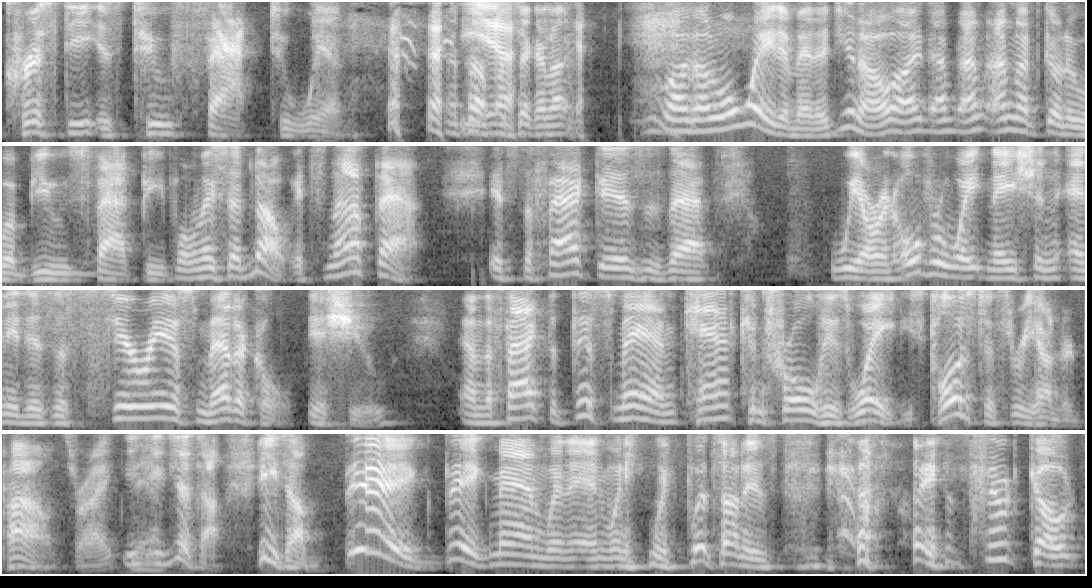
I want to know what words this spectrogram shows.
christie is too fat to win i thought yeah. for a second I, well, I thought, well, wait a minute. You know, I, I'm, I'm not going to abuse fat people. And they said, no, it's not that. It's the fact is, is that we are an overweight nation and it is a serious medical issue and the fact that this man can't control his weight, he's close to 300 pounds, right? He's, yeah. he's just a he's a big, big man. When and when he, when he puts on his his suit coat,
